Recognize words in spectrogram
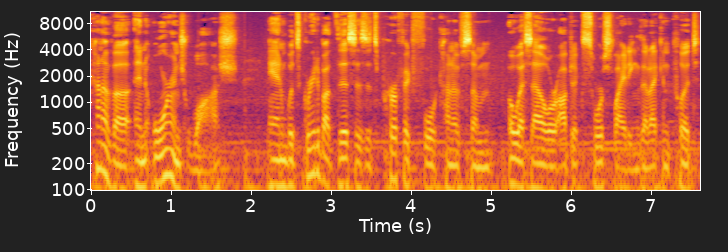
kind of a, an orange wash, and what's great about this is it's perfect for kind of some OSL or object source lighting that I can put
